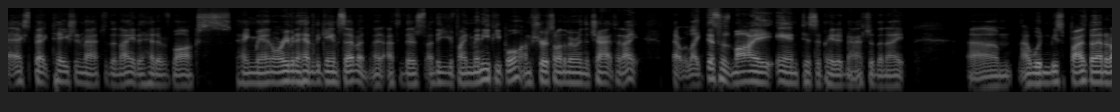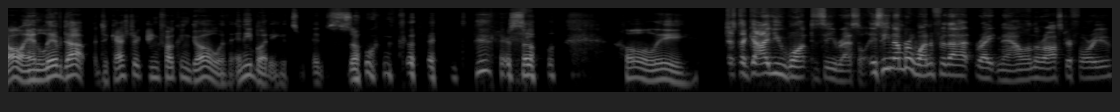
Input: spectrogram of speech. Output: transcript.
expectation match of the night ahead of Mox Hangman or even ahead of the game seven. I, I think there's I think you find many people, I'm sure some of them are in the chat tonight, that were like, this was my anticipated match of the night. Um, I wouldn't be surprised by that at all. And lived up. Takeshita can fucking go with anybody. It's it's so good. They're so holy. Just a guy you want to see wrestle. Is he number one for that right now on the roster for you?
